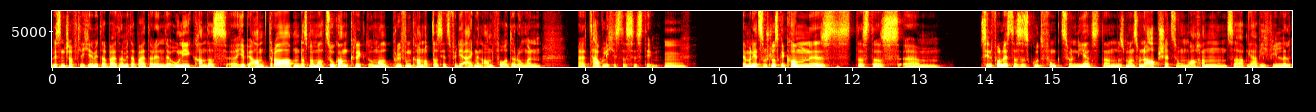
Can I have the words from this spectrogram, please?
wissenschaftliche Mitarbeiter, Mitarbeiterin der Uni kann das äh, hier beantragen, dass man mal Zugang kriegt und mal prüfen kann, ob das jetzt für die eigenen Anforderungen äh, tauglich ist, das System. Mhm. Wenn man jetzt zum Schluss gekommen ist, dass das ähm, sinnvoll ist, dass es gut funktioniert, dann muss man so eine Abschätzung machen und sagen, ja, wie viel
